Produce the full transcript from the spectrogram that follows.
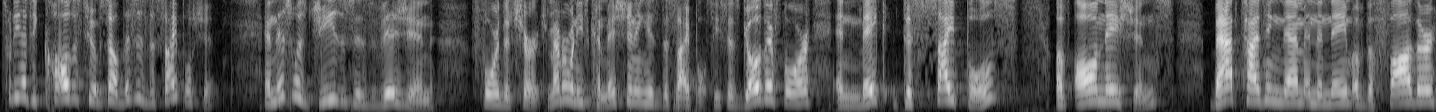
That's what He does. He calls us to Himself. This is discipleship. And this was Jesus' vision for the church. Remember when He's commissioning His disciples? He says, Go therefore and make disciples of all nations, baptizing them in the name of the Father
